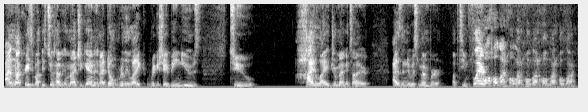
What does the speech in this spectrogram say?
I'm not crazy about these two having a match again, and I don't really like Ricochet being used to highlight Drew McIntyre as the newest member of Team Flair. Hold, hold on, hold on, hold on, hold on, hold on.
